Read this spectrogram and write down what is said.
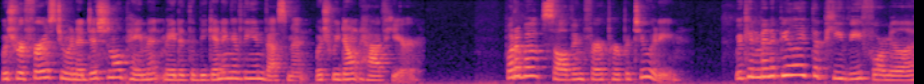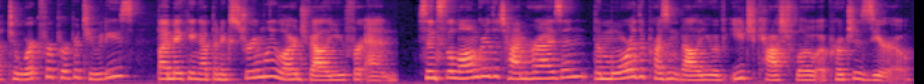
which refers to an additional payment made at the beginning of the investment, which we don't have here. What about solving for a perpetuity? We can manipulate the PV formula to work for perpetuities by making up an extremely large value for n. Since the longer the time horizon, the more the present value of each cash flow approaches zero,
